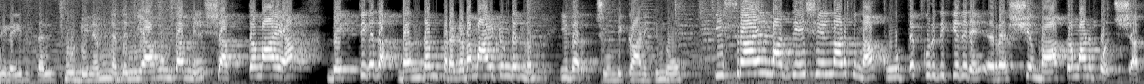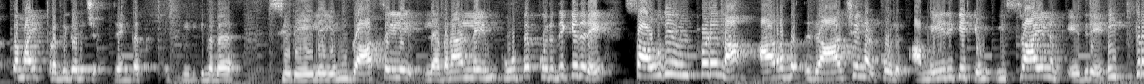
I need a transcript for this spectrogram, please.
വിലയിരുത്തൽ. പുടിനും നെതന്യാഹുവും തമ്മിൽ ശക്തമായ വ്യക്തിഗത ബന്ധം പ്രകടമായിട്ടുണ്ടെന്നും ഇവർ ചൂണ്ടിക്കാണിക്കുന്നു. ഇസ്രായേൽ മധ്യേഷ്യയിൽ നടത്തുന്ന കൂട്ടക്കുരുതിക്കെതിരെ റഷ്യ മാത്രമാണ് ഇപ്പോൾ ശക്തമായി പ്രതികരിച്ച് രംഗത്ത് എത്തിയിരിക്കുന്നത് സിറിയയിലെയും ഗാസയിലെയും ലബനാനിലെയും കൂട്ടക്കുരുതിക്കെതിരെ സൗദി ഉൾപ്പെടുന്ന അറബ് രാജ്യങ്ങൾ പോലും അമേരിക്കയ്ക്കും ഇസ്രായേലിനും എതിരെ ഇത്ര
